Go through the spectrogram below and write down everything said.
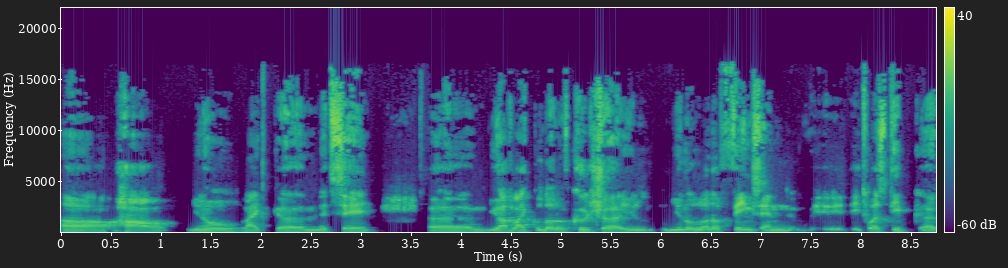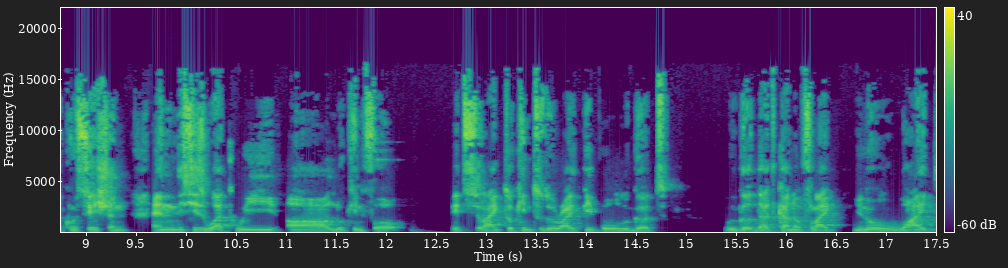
uh, how you know, like um, let's say. Um, you have like a lot of culture, you, you know, a lot of things, and it, it was deep uh, conversation. And this is what we are looking for. It's like talking to the right people who got, we got that kind of like, you know, wide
